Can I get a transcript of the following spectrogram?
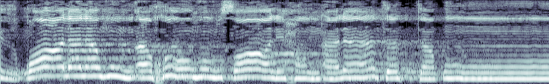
إذ قال لهم أخوهم صالح ألا تتقون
